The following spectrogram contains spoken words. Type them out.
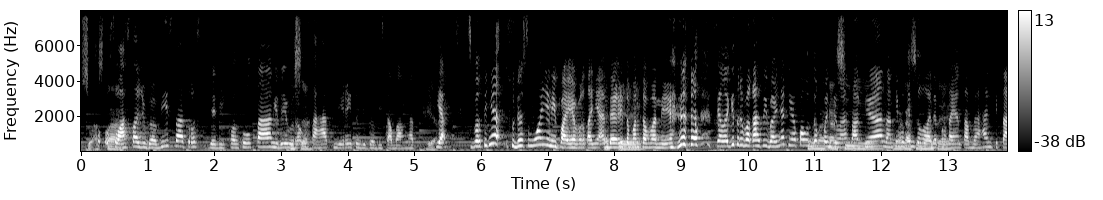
swasta, swasta juga bisa, terus jadi konsultan gitu ya, usaha sendiri itu juga bisa banget. Yeah. Ya, sepertinya sudah semuanya nih Pak ya pertanyaan okay. dari teman-teman nih. Sekali lagi terima kasih banyak ya Pak terima untuk penjelasannya. Nanti terima mungkin kalau ada pertanyaan tambahan kita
